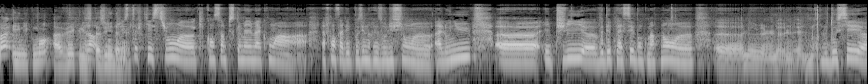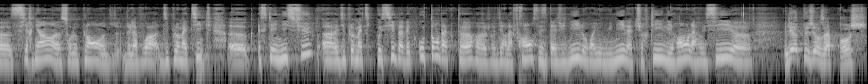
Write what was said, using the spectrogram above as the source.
pas uniquement avec les États-Unis d'Amérique. Juste cette question euh, qui concerne, puisque Emmanuel Macron, a, la France a déposé une résolution euh, à l'ONU, euh, et puis veut déplacer donc maintenant le, le, dossier syrien sur le plan de, la voie diplomatique. Est-ce qu'il y a une issue diplomatique possible avec autant d'acteurs, je veux dire la France, les États-Unis, le Royaume-Uni, la Turquie, l'Iran, la Russie il y a plusieurs approches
